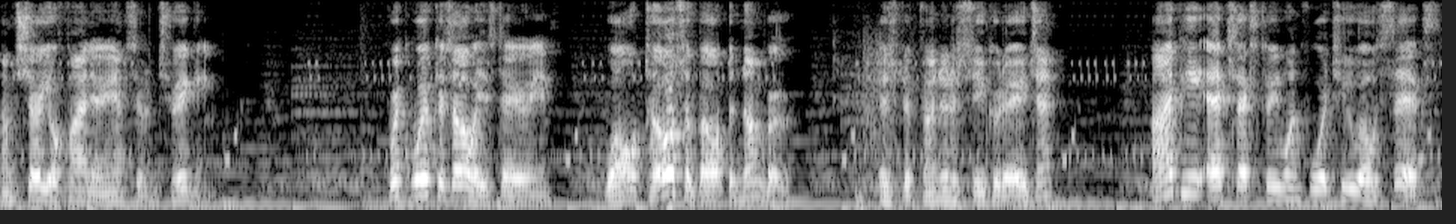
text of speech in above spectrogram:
I'm sure you'll find their answer intriguing. Quick work as always, Daryan. Well, tell us about the number. Is the defendant a secret agent? IPXX314206,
